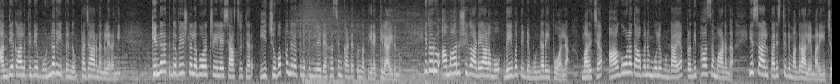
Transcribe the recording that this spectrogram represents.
അന്ത്യകാലത്തിന്റെ മുന്നറിയിപ്പെന്നും പ്രചാരണങ്ങൾ ഇറങ്ങി. കിന്നറത്ത് ഗവേഷണ ലബോറട്ടറിയിലെ ശാസ്ത്രജ്ഞർ ഈ ചുവപ്പ് നിറത്തിന് പിന്നിലെ രഹസ്യം കണ്ടെത്തുന്ന തിരക്കിലായിരുന്നു. ഇതൊരു അമാനുഷിക അടയാളമോ ദൈവത്തിന്റെ മുന്നറിയിപ്പോ അല്ല. മറിച്ച് ആഗോളതാപനം മൂലമുണ്ടായ പ്രതിഭാസമാണെന്ന് ഇസ്രായേൽ പരിസ്ഥിതി മന്ത്രാലയം അറിയിച്ചു.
